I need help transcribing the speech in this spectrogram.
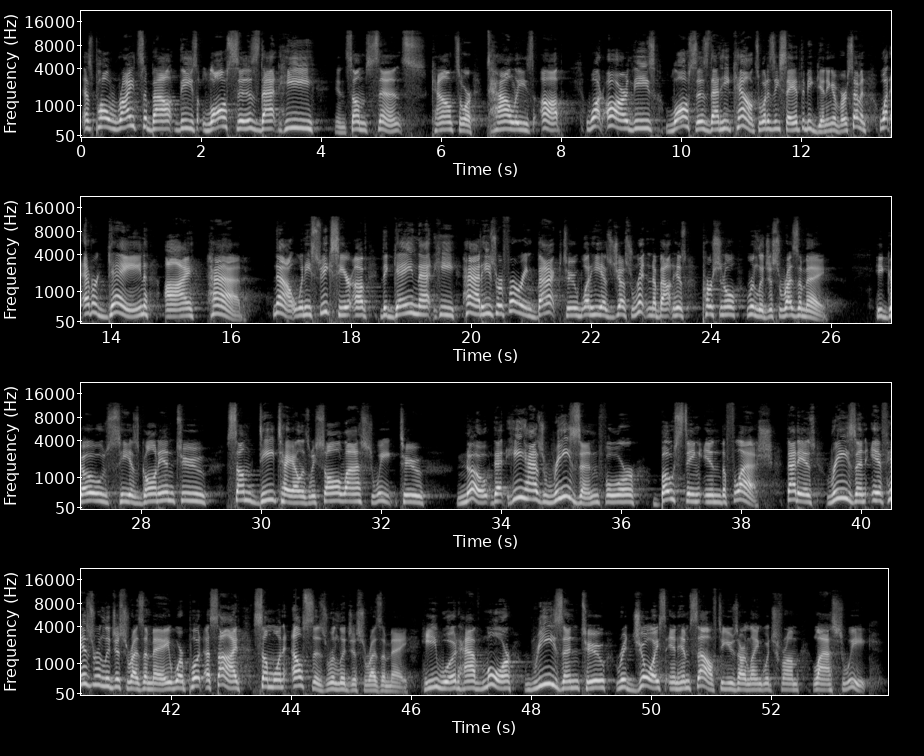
As Paul writes about these losses that he in some sense, counts or tallies up what are these losses that he counts? What does he say at the beginning of verse 7? Whatever gain I had. Now, when he speaks here of the gain that he had, he's referring back to what he has just written about his personal religious resume. He goes, he has gone into some detail, as we saw last week, to note that he has reason for boasting in the flesh. That is, reason if his religious resume were put aside someone else's religious resume. He would have more reason to rejoice in himself, to use our language from last week.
